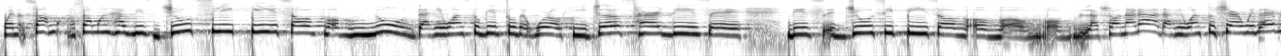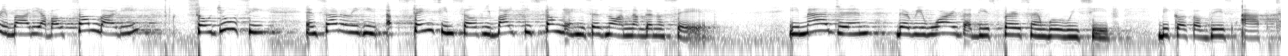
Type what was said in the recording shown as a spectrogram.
When some, someone has this juicy piece of, of news that he wants to give to the world, he just heard this, uh, this juicy piece of, of, of, of Lashon Hara that he wants to share with everybody about somebody, so juicy, and suddenly he abstains himself, he bites his tongue, and he says, No, I'm not to say it. Imagine the reward that this person will receive because of this act,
